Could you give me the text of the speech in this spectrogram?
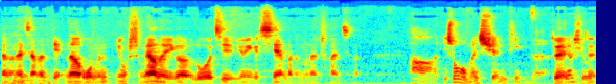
像像刚才讲的点，那我们用什么样的一个逻辑，用一个线把它们来串起来？啊，你说我们选品的对要求对，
